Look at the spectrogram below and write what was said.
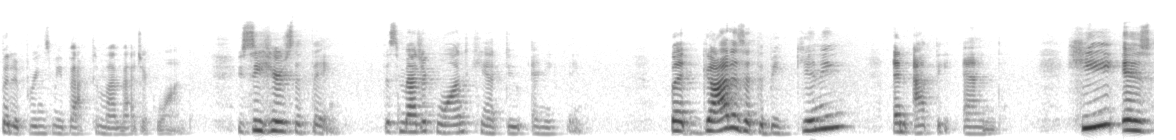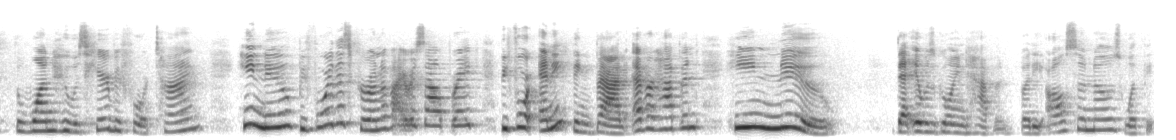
but it brings me back to my magic wand. You see, here's the thing this magic wand can't do anything. But God is at the beginning and at the end. He is the one who was here before time. He knew before this coronavirus outbreak, before anything bad ever happened, he knew that it was going to happen. But he also knows what the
